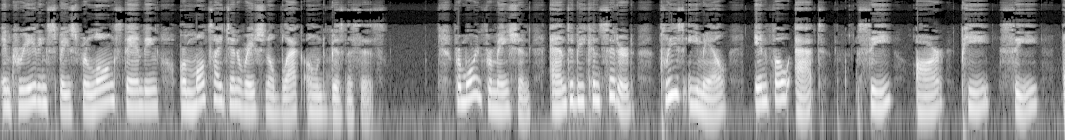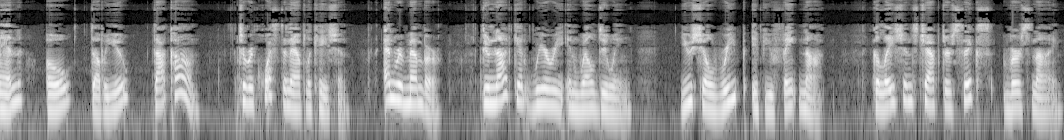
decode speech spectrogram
in creating space for long-standing or multi-generational black-owned businesses. For more information and to be considered, please email info at crpcnow.com to request an application. And remember, do not get weary in well-doing. You shall reap if you faint not. Galatians chapter 6 verse 9.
